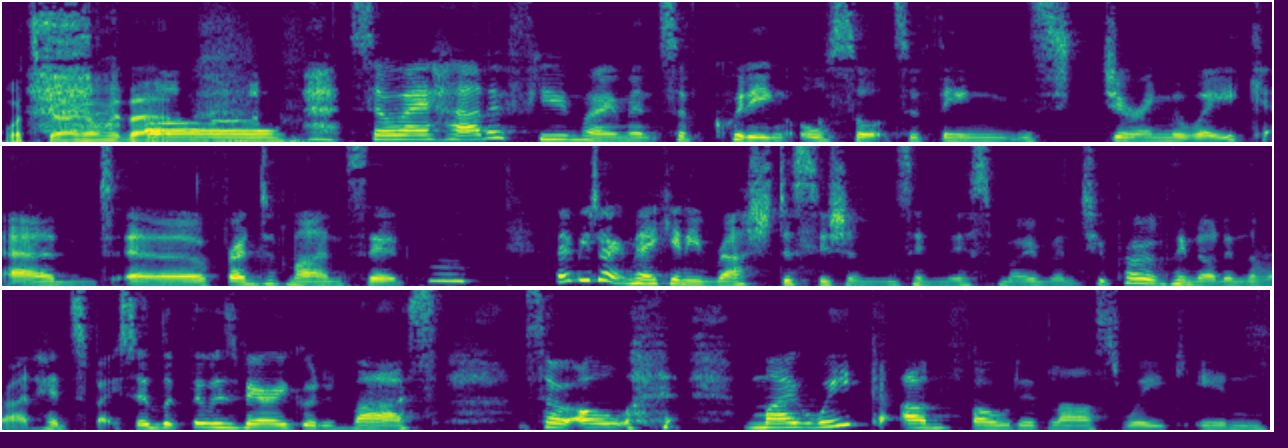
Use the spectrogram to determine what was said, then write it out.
what's going on with that? Oh, so I had a few moments of quitting all sorts of things during the week, and a friend of mine said, "Well, maybe don't make any rash decisions in this moment. You're probably not in the right headspace." So look, there was very good advice. So I'll, my week unfolded last week in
